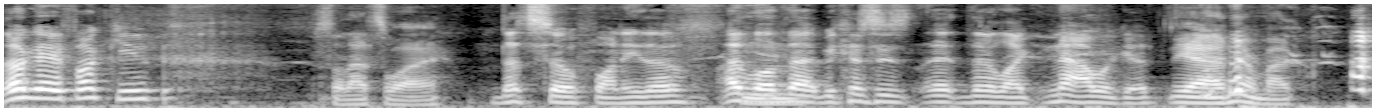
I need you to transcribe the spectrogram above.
okay, fuck you. So that's why. That's so funny though. I love that because he's, uh, they're like, nah, we're good. Yeah, never mind.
